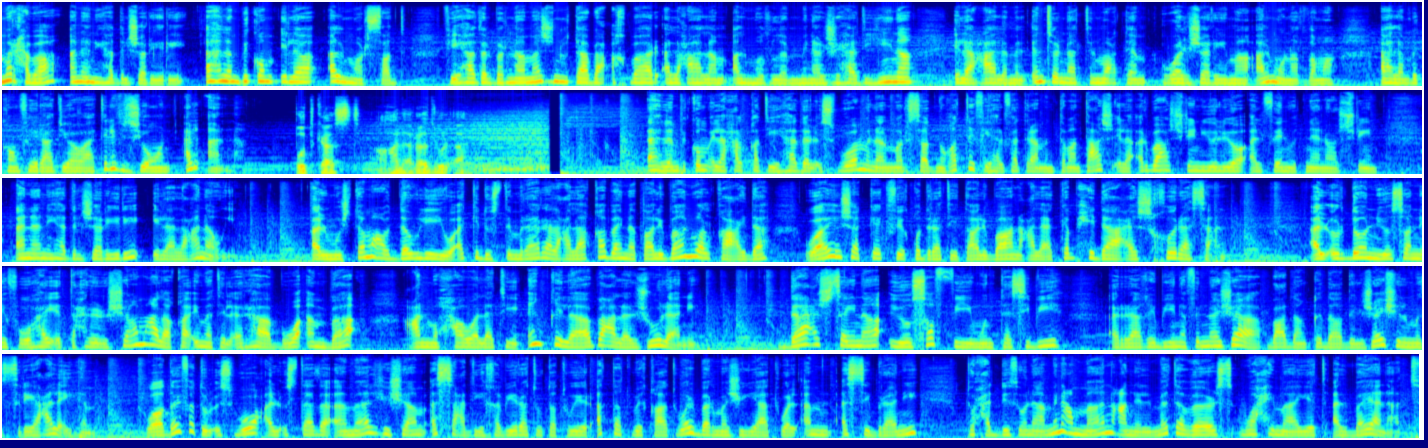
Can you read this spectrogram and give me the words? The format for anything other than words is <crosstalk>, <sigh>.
مرحبا أنا نهاد الجريري. أهلا بكم إلى المرصد. في هذا البرنامج نتابع أخبار العالم المظلم من الجهاديين إلى عالم الإنترنت المعتم والجريمة المنظمة. أهلا بكم في راديو وتلفزيون الآن. بودكاست على راديو الآن. أهلا بكم إلى حلقة هذا الأسبوع من المرصد. نغطي فيها الفترة من 18 إلى 24 يوليو 2022 أنا نهاد الجريري إلى العناوين. المجتمع الدولي يؤكد استمرار العلاقة بين طالبان والقاعدة ويشكك في قدرة طالبان على كبح داعش خراسان. الأردن يصنف هيئة تحرير الشام على قائمة الإرهاب وأنباء عن محاولة انقلاب على الجولاني داعش سيناء يصفي منتسبيه الراغبين في النجاة بعد انقضاض الجيش المصري عليهم. وضيفة الأسبوع الأستاذة آمال هشام السعدي خبيرة تطوير التطبيقات والبرمجيات والأمن السبراني. تحدثنا من عمان عن الميتافيرس وحماية البيانات.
